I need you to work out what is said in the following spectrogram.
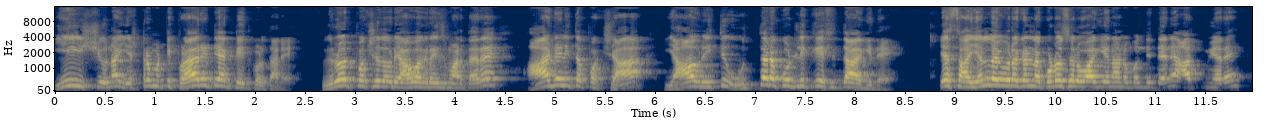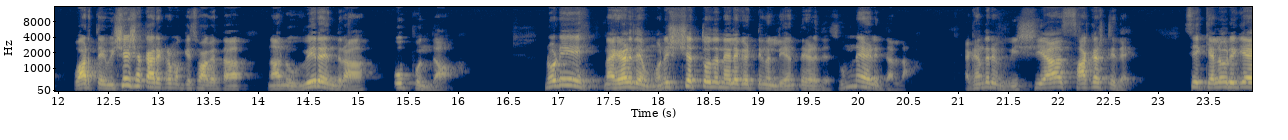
ಈ ಇಶ್ಯೂನ ಎಷ್ಟರ ಮಟ್ಟಿಗೆ ಪ್ರಯಾರಿಟಿ ಆಗಿ ತೆಗೆದುಕೊಳ್ತಾರೆ? ವಿರೋಧ ಪಕ್ಷದವರು ಯಾವಾಗ ರೈಸ್ ಮಾಡ್ತಾರೆ? ಆಡಳಿತ ಪಕ್ಷ ಯಾವ ರೀತಿ ಉತ್ತರ ಕೊಡ್ಲಿಕ್ಕೆ ಸಿದ್ಧ ಆಗಿದೆ? ಎಸ್ ಆ ಎಲ್ಲ ವಿವರಗಳನ್ನ ಕೊಡೋ ಸಲುವಾಗಿ ನಾನು ಬಂದಿದ್ದೇನೆ. ಆತ್ಮೀಯರೇ, ವಾರ್ತೆ ವಿಶೇಷ ಕಾರ್ಯಕ್ರಮಕ್ಕೆ ಸ್ವಾಗತ. ನಾನು ವೀರೇಂದ್ರ ಉಪ್ಪುಂದ. ನೋಡಿ, ನಾ ಹೇಳಿದೆ ಮನುಷ್ಯತ್ವದ ನೆಲೆಗಟ್ಟಿನಲ್ಲಿ ಅಂತ ಹೇಳಿದೆ. ಸುಮ್ಮನೆ ಹೇಳಿದ್ದಲ್ಲ. ಯಾಕಂದ್ರೆ ವಿಷಯ ಸಾಕಷ್ಟಿದೆ. ಸಿ ಕೆಲವರಿಗೆ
